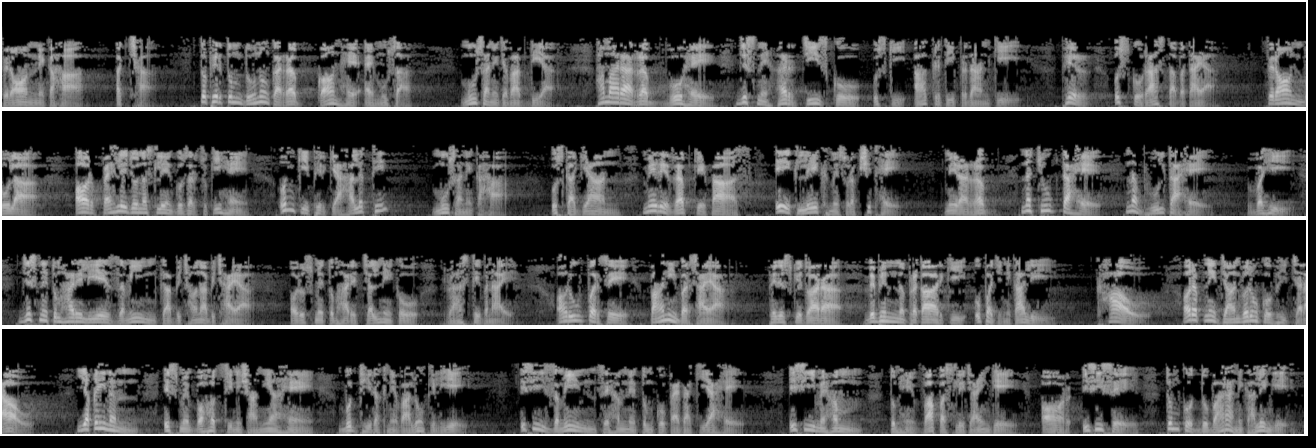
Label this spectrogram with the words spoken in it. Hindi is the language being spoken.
फिरौन ने कहा अच्छा तो फिर तुम दोनों का रब कौन है ए मूसा मूसा ने जवाब दिया हमारा रब वो है जिसने हर चीज को उसकी आकृति प्रदान की फिर उसको रास्ता बताया फिरौन बोला और पहले जो नस्लें गुजर चुकी हैं, उनकी फिर क्या हालत थी? मूसा ने कहा, उसका ज्ञान मेरे रब के पास एक लेख में सुरक्षित है। मेरा रब न चूकता है, न भूलता है। वही जिसने तुम्हारे लिए ज़मीन का बिछौना बिछाया और उसमें तुम्हारे चलने को रास्ते बनाए और ऊपर से पानी बरसाया, फिर उसके द्वारा विभिन्न प्रकार की उपज निकाली। खाओ और अपने जानवरों को भी चराओ। यकीनन, इसमें बहुत सी निशानियाँ हैं बुद्धि रखने वालों के लिए। इसी ज़मीन से हमने तुमको पैदा किया है। इसी में हम तुम्हें वापस ले जाएँगे और इसी से तुमको दोबारा निकालेंगे।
